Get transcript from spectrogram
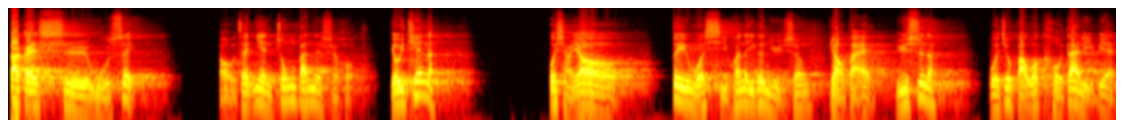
大概是五岁，哦，我在念中班的时候，有一天呢，我想要对我喜欢的一个女生表白，于是呢，我就把我口袋里边，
